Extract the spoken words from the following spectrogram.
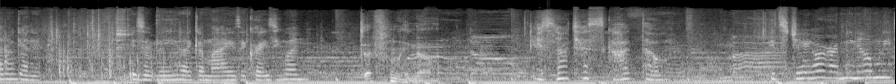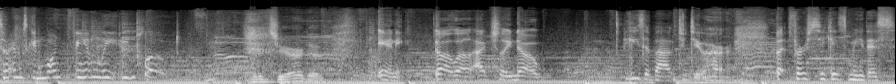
I don't get it. Is it me? Like, am I the crazy one? Definitely not. It's not just Scott, though. It's JR. I mean, how many times can one family implode? What did JR do? Annie. Oh, well, actually, no. He's about to do her. But first, he gives me this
